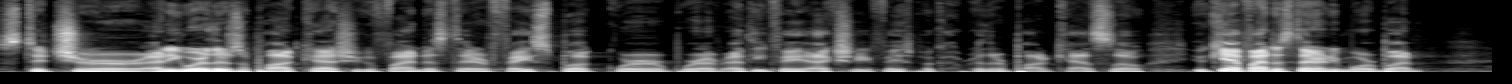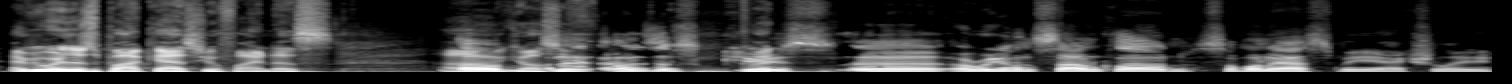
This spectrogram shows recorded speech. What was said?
Stitcher, anywhere there's a podcast, you can find us there. Facebook, where wherever I think actually Facebook of their podcast, so you can't find us there anymore. But everywhere there's a podcast, you'll find us. Um, Um, also I, I was just curious. Uh, are we on SoundCloud? Someone asked me actually.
